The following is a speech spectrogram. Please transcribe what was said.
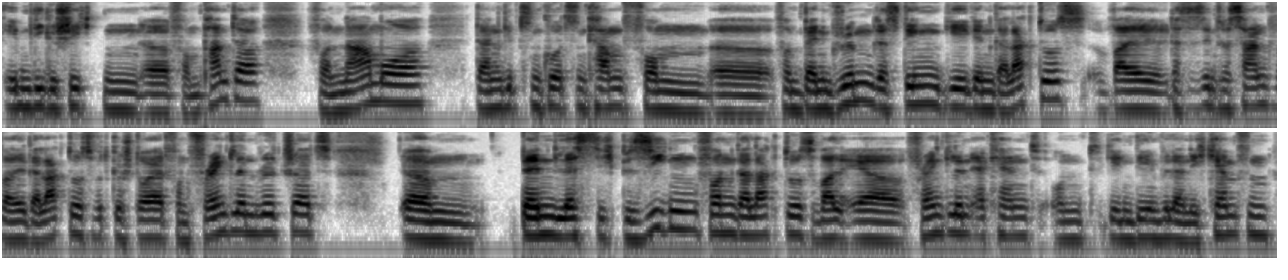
eben die Geschichten äh, vom Panther, von Namor. Dann gibt es einen kurzen Kampf vom, äh, von Ben Grimm, das Ding gegen Galactus, weil das ist interessant, weil Galactus wird gesteuert von Franklin Richards. Ähm, Ben lässt sich besiegen von Galactus, weil er Franklin erkennt und gegen den will er nicht kämpfen.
